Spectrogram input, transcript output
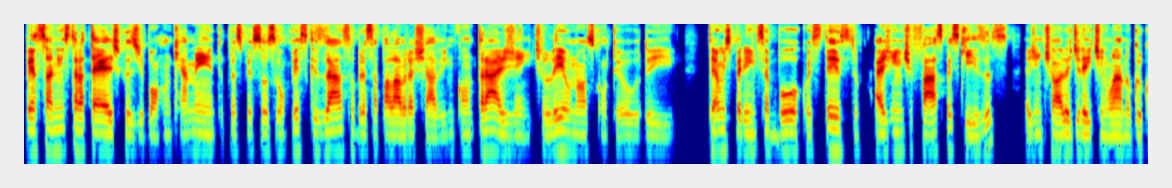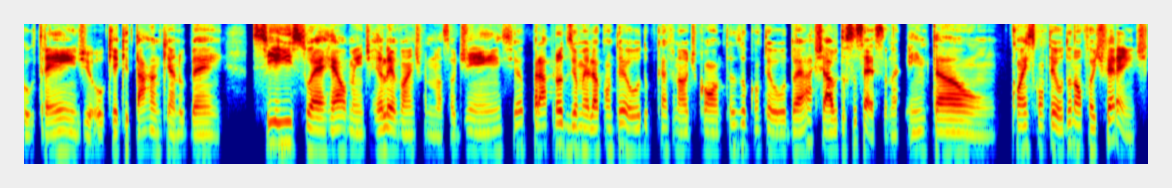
Pensando em estratégicas de bom ranqueamento, para as pessoas que vão pesquisar sobre essa palavra-chave, encontrar a gente, ler o nosso conteúdo e ter uma experiência boa com esse texto, a gente faz pesquisas, a gente olha direitinho lá no Google Trend, o que que tá ranqueando bem, se isso é realmente relevante para nossa audiência, para produzir o melhor conteúdo, porque afinal de contas, o conteúdo é a chave do sucesso, né? Então, com esse conteúdo não foi diferente.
